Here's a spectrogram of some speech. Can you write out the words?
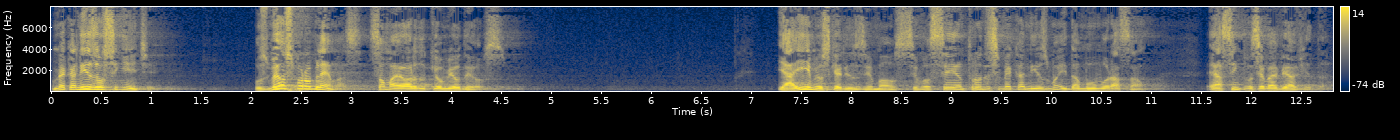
O mecanismo é o seguinte: os meus problemas são maiores do que o meu Deus. E aí, meus queridos irmãos, se você entrou nesse mecanismo aí da murmuração, é assim que você vai ver a vida.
